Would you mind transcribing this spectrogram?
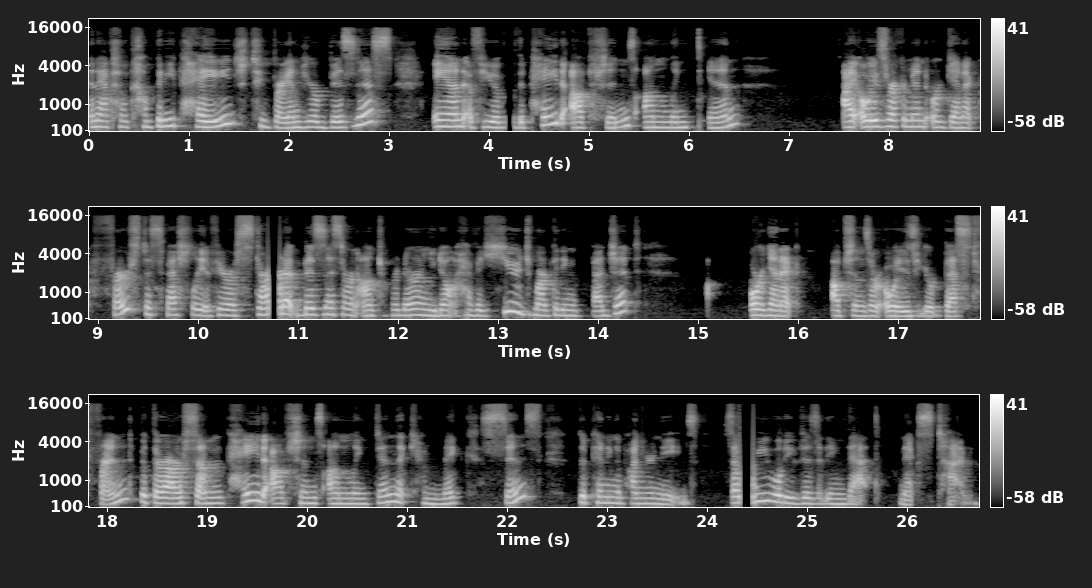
an actual company page to brand your business and a few of the paid options on LinkedIn. I always recommend organic first, especially if you're a startup business or an entrepreneur and you don't have a huge marketing budget. Organic options are always your best friend, but there are some paid options on LinkedIn that can make sense depending upon your needs. So we will be visiting that next time.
